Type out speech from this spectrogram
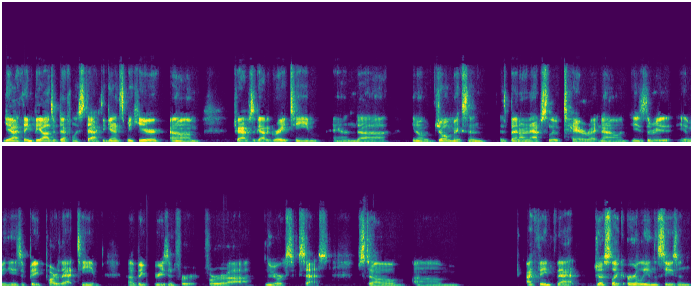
yeah, I think the odds are definitely stacked against me here. Um, Travis has got a great team, and uh, you know Joe Mixon has been on an absolute tear right now, and he's the re- I mean he's a big part of that team, a big reason for for uh, New York's success. So um, I think that just like early in the season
